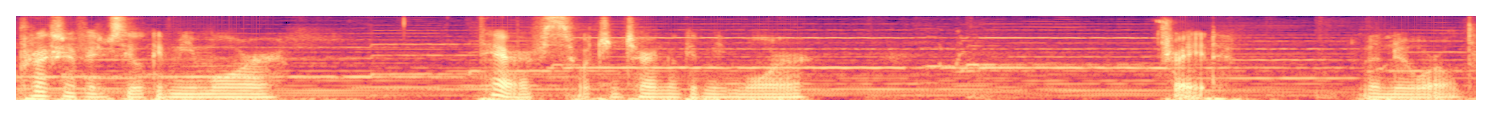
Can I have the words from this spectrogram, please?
production efficiency will give me more tariffs, which in turn will give me more trade in the New World.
